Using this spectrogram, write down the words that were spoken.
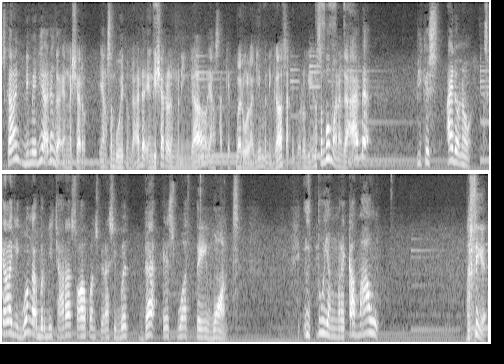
Sekarang di media ada nggak yang nge-share yang sembuh itu? Nggak ada. Yang di-share yang meninggal yang sakit baru lagi meninggal sakit baru lagi. Yang sembuh mana? Nggak ada. Because I don't know. Sekali lagi gue nggak berbicara soal konspirasi but that is what they want. Itu yang mereka mau ngerti nggak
